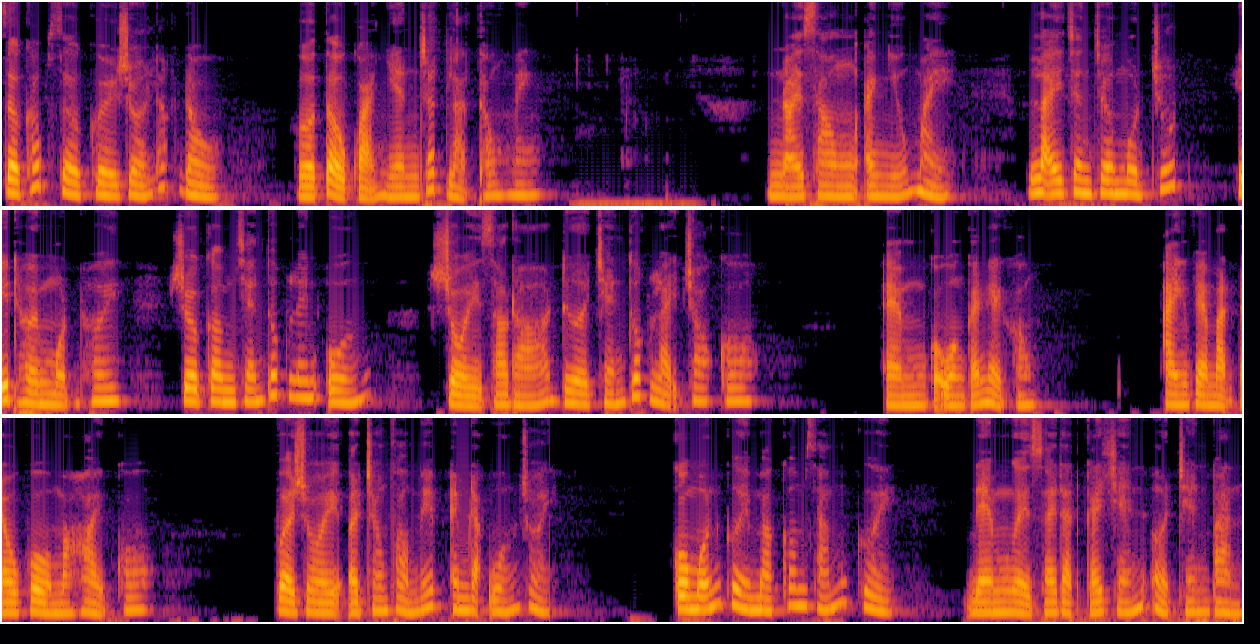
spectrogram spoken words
giờ khóc giờ cười rồi lắc đầu. Hứa tẩu quả nhiên rất là thông minh. Nói xong anh nhíu mày, lại chần chờ một chút, hít hơi một hơi, rồi cầm chén thuốc lên uống, rồi sau đó đưa chén thuốc lại cho cô. Em có uống cái này không? Anh vẻ mặt đau khổ mà hỏi cô. Vừa rồi ở trong phòng bếp em đã uống rồi. Cô muốn cười mà không dám cười, đem người xoay đặt cái chén ở trên bàn.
